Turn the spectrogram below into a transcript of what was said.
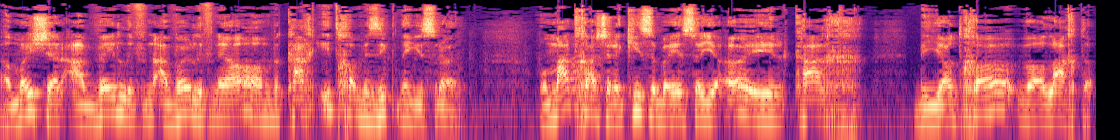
El Moshe, Avei lifnei ha'om, v'kach itcha meziknei Yisrael. Umatcha asher akisa b'yeso ya'oir, kach b'yodcha v'olachta.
